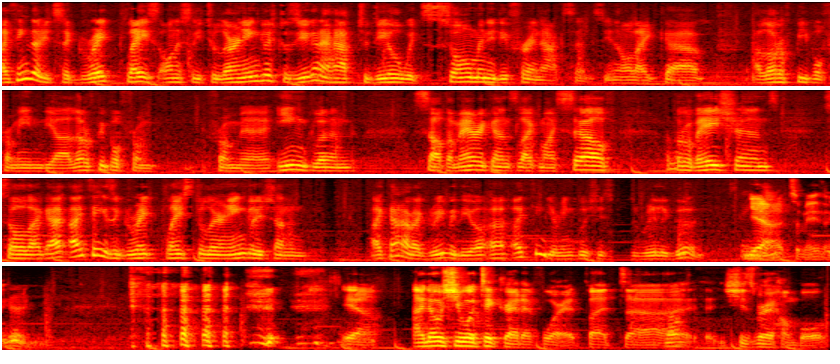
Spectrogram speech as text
I think that it's a great place, honestly, to learn English because you're gonna have to deal with so many different accents. You know, like uh, a lot of people from India, a lot of people from from uh, England, South Americans like myself, a lot of Asians. So like I, I think it's a great place to learn English, and I kind of agree with you. I, I think your English is really good. Thank Yeah, you. it's amazing. Good. yeah, I know she won't take credit for it, but uh, No. she's very humble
